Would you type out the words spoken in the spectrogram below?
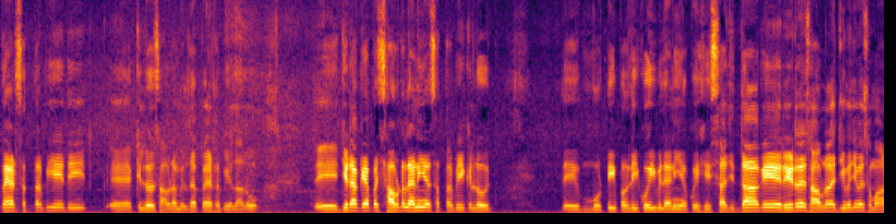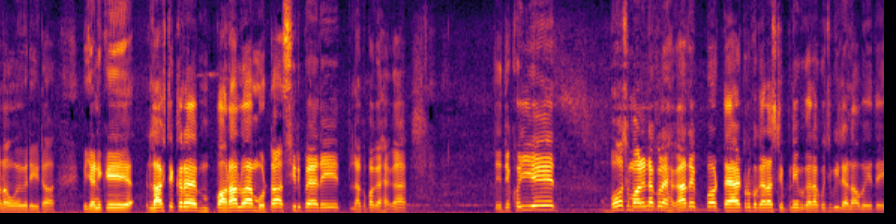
65 70 ਰੁਪਏ ਦੀ ਅਹ, ਕਿਲੋ ਦੇ ਹਿਸਾਬ ਨਾਲ ਮਿਲਦਾ 65 ਰੁਪਏ ਲਾ ਲਓ। ਤੇ ਜਿਹੜਾ ਕਿ ਆਪਾਂ ਸ਼ਾਫਟ ਲੈਣੀ ਹੈ 70 ਰੁਪਏ ਕਿਲੋ ਤੇ ਮੋਟੀ ਪਤਲੀ ਕੋਈ ਵੀ ਲੈਣੀ ਹੈ ਕੋਈ ਹਿੱਸਾ ਜਿੱਦਾਂ ਕਿ ਰੇਟ ਦੇ ਹਿਸਾਬ ਨਾਲ ਜਿਵੇਂ ਜਿਵੇਂ ਸਮਾਨ ਆ ਉਵੇਂ ਰੇਟ ਆ। ਵੀ ਯਾਨੀ ਕਿ ਲਾਸਟਿਕਰ ਭਾਰਾ ਲੋਹਾ ਮੋਟਾ 80 ਰੁਪਏ ਦੇ ਲਗਭਗ ਹੈਗਾ। ਤੇ ਦੇਖੋ ਜੀ ਇਹ ਬਹੁਤ ਸਮਾਨ ਇਹਨਾਂ ਕੋਲ ਹੈਗਾ ਤੇ ਬਹੁਤ ਟਾਇਰ ਟੂਰ ਵਗੈਰਾ, ਸਟਿਪਨੀ ਵਗੈਰਾ ਕੁਝ ਵੀ ਲੈਣਾ ਹੋਵੇ ਤੇ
